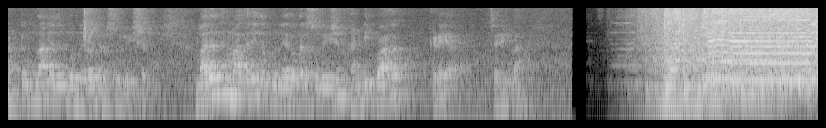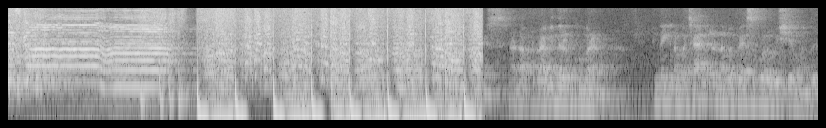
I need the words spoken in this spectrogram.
மட்டும்தான் இதுக்கு ஒரு நிரந்தர சொல்யூஷன் மருந்து மாதிரி இதுக்கு ஒரு நிரந்தர சொல்யூஷன் கண்டிப்பாக கிடையாது. சரிங்களா? நம்ம சேனலில் நம்ம பேச போகிற விஷயம் வந்து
